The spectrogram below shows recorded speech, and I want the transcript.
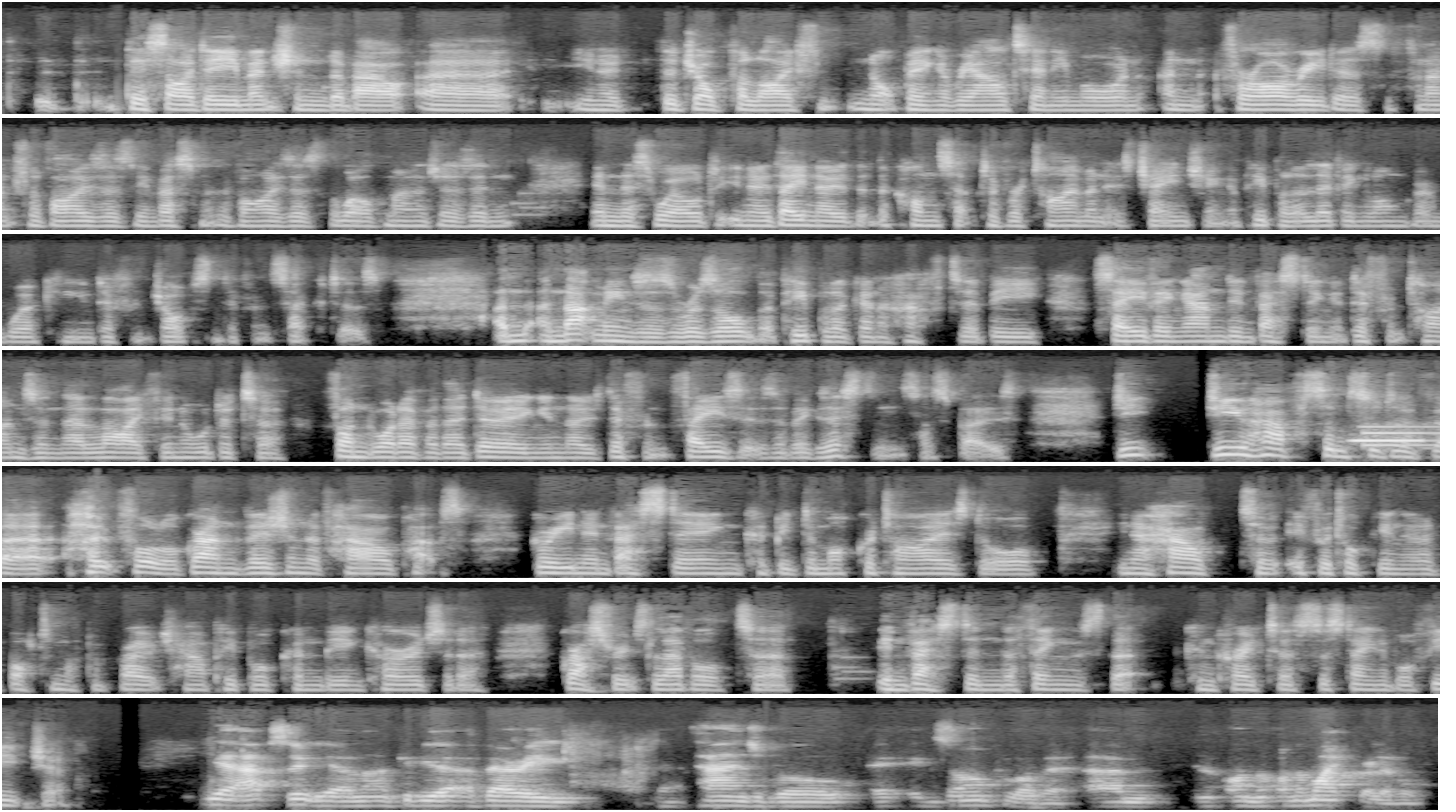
this idea you mentioned about uh, you know the job for life not being a reality anymore. And, and for our readers the financial advisors the investment advisors the wealth managers in in this world you know they know that the concept of retirement is changing and people are living longer and working in different jobs in different sectors. And and that means as a result that people are going to have to be saving and investing at different times in their life in order to fund whatever they're doing in those different phases of existence i suppose. Do you, do you have some sort of uh, hopeful or grand vision of how perhaps green investing could be democratized or you know how to if we're talking in a bottom up approach how people can be encouraged at a grassroots level to invest in the things that can create a sustainable future? Yeah absolutely. And i'll give you a very tangible example of it um, on, the, on the micro level.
